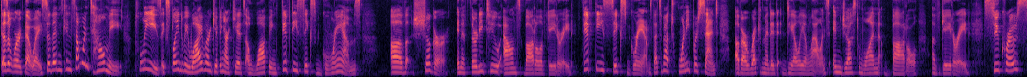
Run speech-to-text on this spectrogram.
doesn't work that way. So then, can someone tell me, please explain to me why we're giving our kids a whopping 56 grams of sugar in a 32 ounce bottle of Gatorade. 56 grams. That's about 20% of our recommended daily allowance in just one bottle of Gatorade. Sucrose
